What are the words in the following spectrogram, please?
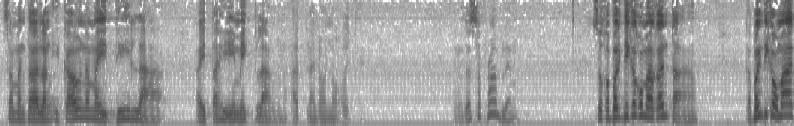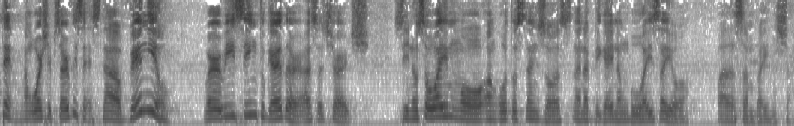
Samantalang ikaw na may dila ay tahimik lang at nanonood. And that's the problem. So kapag di ka kumakanta, kapag di ka umaten ng worship services na venue where we sing together as a church, sinusuway mo ang utos ng Diyos na nagbigay ng buhay sa iyo para sambahin siya.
